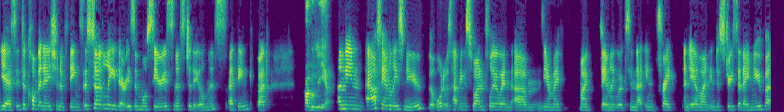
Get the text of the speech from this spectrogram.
Yes, it's a combination of things. certainly, there is a more seriousness to the illness, I think, but probably yeah. I mean, our families knew what was happening with swine flu, and um, you know, my my family works in that in freight and airline industry, so they knew. But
